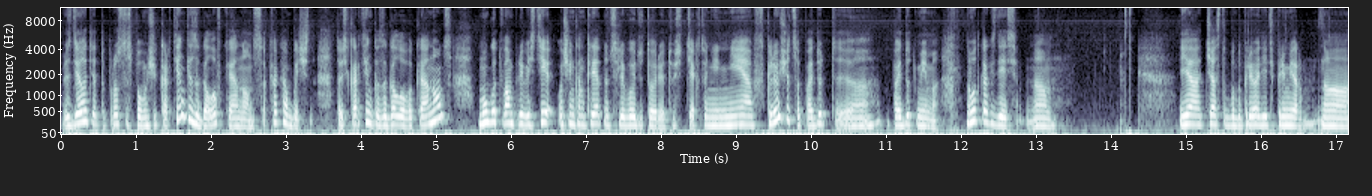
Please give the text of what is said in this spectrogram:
сделать это просто с помощью картинки, заголовка и анонса, как обычно. То есть картинка, заголовок и анонс могут вам привести очень конкретную целевую аудиторию. То есть те, кто не, не включится, пойдут, э, пойдут мимо. Ну вот как здесь. Я часто буду приводить пример э,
